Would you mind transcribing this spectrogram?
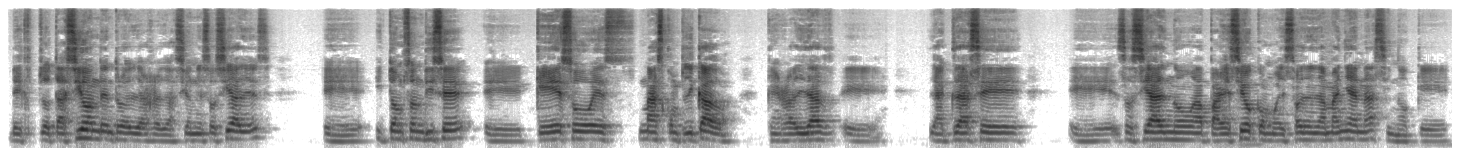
de explotación dentro de las relaciones sociales. Eh, y Thompson dice eh, que eso es más complicado, que en realidad la clase social no apareció como el sol en la mañana, sino que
